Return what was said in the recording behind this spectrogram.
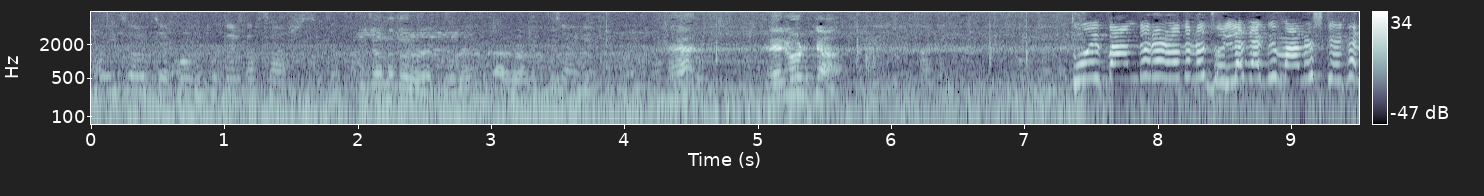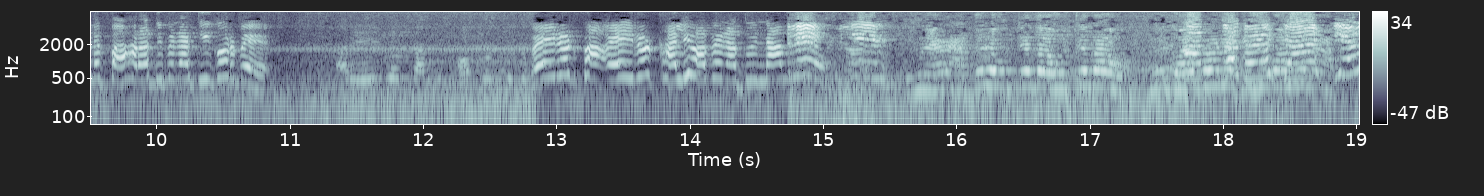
ওই যে ওর যে বন্ধুদের কাছে আসছে কি জন্য ধরে রাখবে ওরা? কারণ হ্যাঁ? এই রোডটা? তুই বান্দরের মতন ঝুল্লা থাকবি মানুষকে এখানে পাহারা দিবে না কি করবে? এই রোড এই রোড খালি হবে না তুই নামলে তুমি উঠে দাও উঠে দাও। তুমি ভয় করো না কিছু করো না। কেউ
